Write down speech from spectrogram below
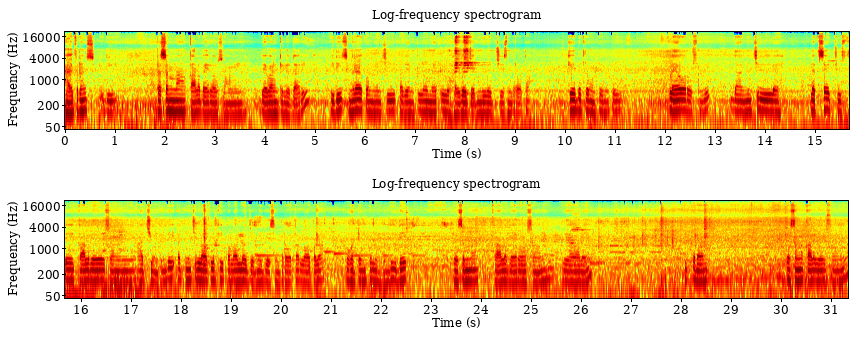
Hi friends ఇది ప్రసన్న కాలభైరవ స్వామి దేవాలయంకి వెళ్ళే దారి. ఇది సింగరాయపల్లి నుంచి పదిహేను కిలోమీటర్లు హైవే జర్నీ చేసిన తర్వాత కేబెట్రం ఉంటుంటూ ఫ్లైఓవర్ వస్తుంది. దాని నుంచి లెఫ్ట్ సైడ్ చూస్తే కాలభైరవ స్వామి ఆర్చి ఉంటుంది. అటు నుంచి లోపలికి పొలాల్లో జర్నీ చేసిన తర్వాత లోపల ఒక టెంపుల్ ఉంటుంది. ఇదే ప్రసన్న కాలభైరవ స్వామి దేవాలయం. ఇక్కడ ప్రసన్న కాలభైరవ స్వామి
